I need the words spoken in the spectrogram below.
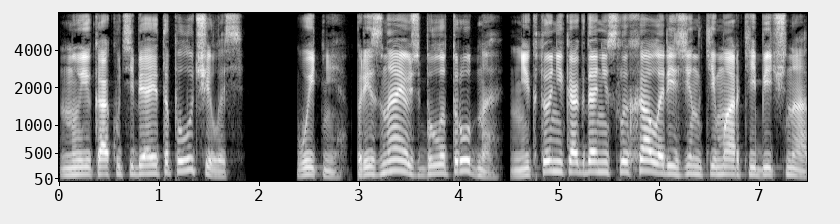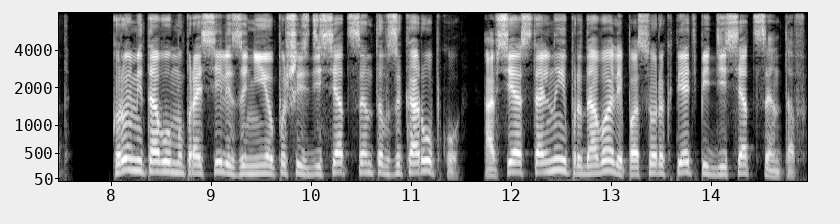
ну и как у тебя это получилось? Уитни, признаюсь, было трудно. Никто никогда не слыхал о резинке марки Бичнат. Кроме того, мы просили за нее по 60 центов за коробку, а все остальные продавали по 45-50 центов.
